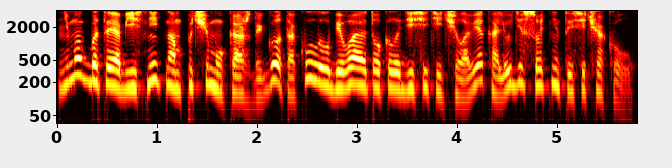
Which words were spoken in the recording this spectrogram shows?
Не мог бы ты объяснить нам, почему каждый год акулы убивают около десяти человек, а люди сотни тысяч акул?»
